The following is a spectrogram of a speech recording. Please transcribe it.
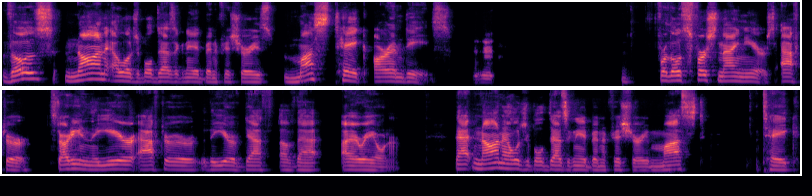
Those non eligible designated beneficiaries must take RMDs mm-hmm. for those first nine years after starting in the year after the year of death of that IRA owner. That non eligible designated beneficiary must take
